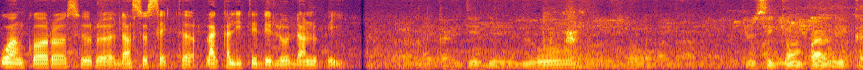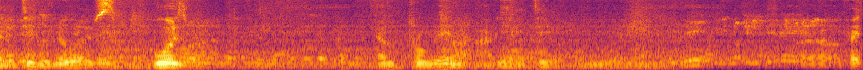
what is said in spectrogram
ou encore dans ce secteur, la qualité de l'eau dans le pays? La qualité de l'eau, tout ce qu'on parle de qualité de l'eau pose un problème euh, en fait,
